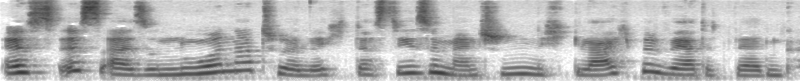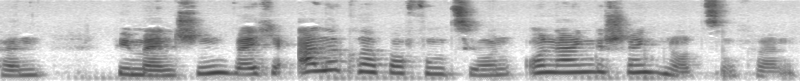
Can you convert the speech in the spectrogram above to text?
Es ist also nur natürlich, dass diese Menschen nicht gleich bewertet werden können wie Menschen, welche alle Körperfunktionen uneingeschränkt nutzen können.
